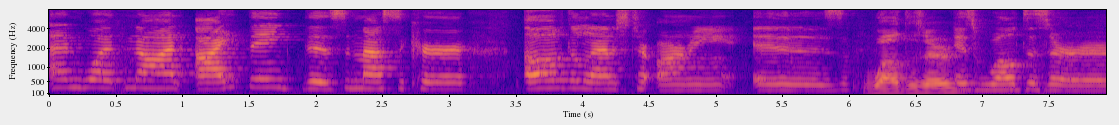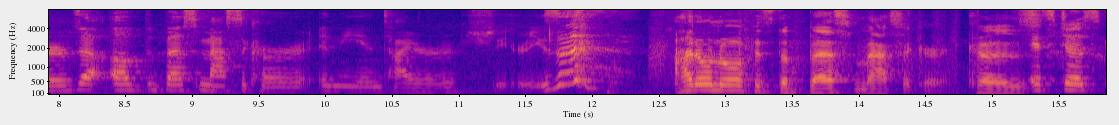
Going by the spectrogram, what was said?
and whatnot i think this massacre of the lannister army is well deserved. is well deserved of the best massacre in the entire series I don't know if it's the best massacre because It's just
